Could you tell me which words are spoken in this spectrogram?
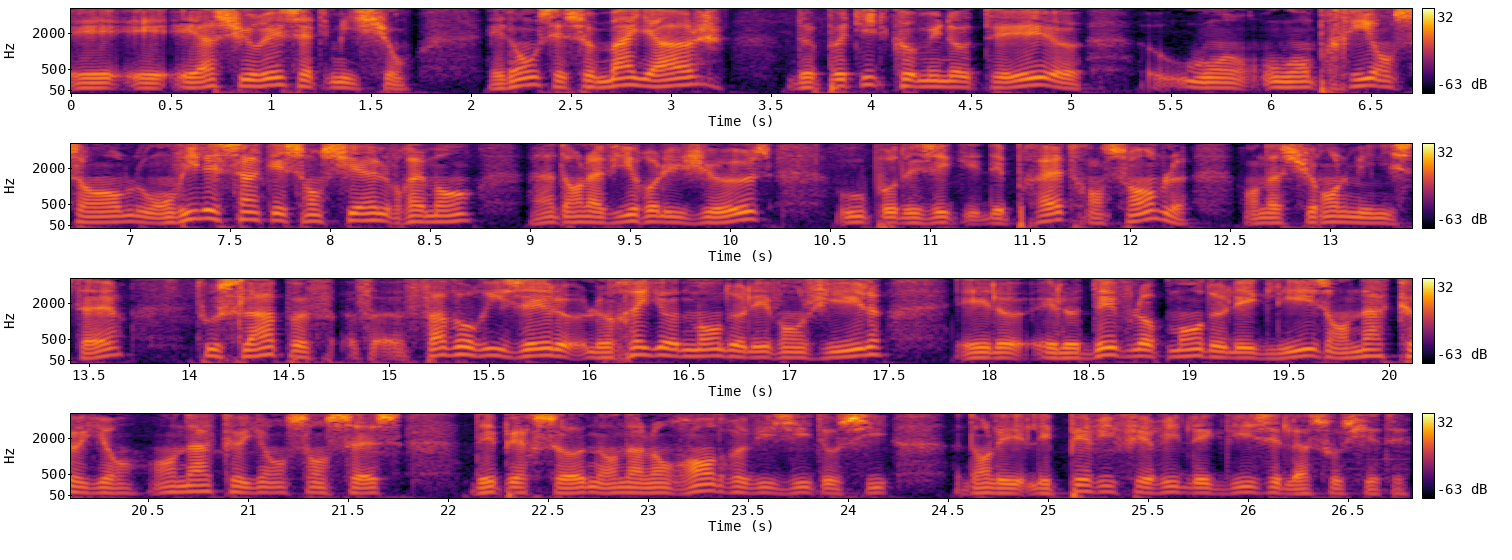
et, et assurer cette mission. Et donc c'est ce maillage de petites communautés euh, où, on, prie ensemble, où on vit les cinq essentiels vraiment hein, dans la vie religieuse, ou pour des, des prêtres ensemble, en assurant le ministère. Tout cela peut favoriser le, rayonnement de l'Évangile et le, et le développement de l'Église en accueillant, en accueillant sans cesse des personnes, en allant rendre visite aussi dans les, les périphéries de l'Église et de la société.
